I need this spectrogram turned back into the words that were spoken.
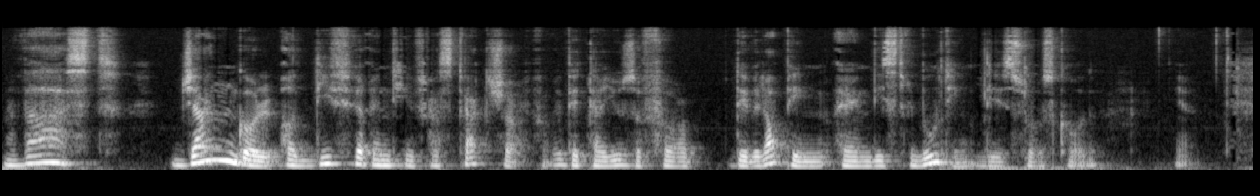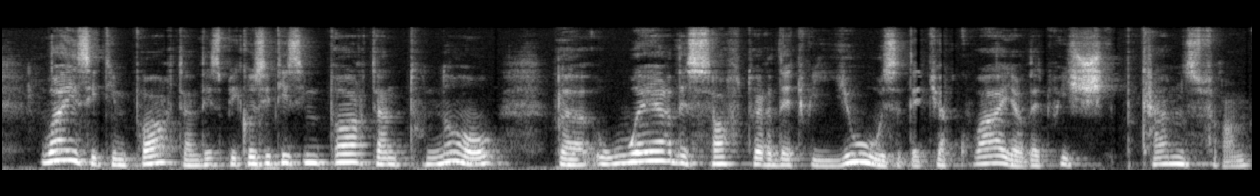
vast jungle of different infrastructure that are used for developing and distributing this source code why is it important? It's because it is important to know uh, where the software that we use, that you acquire, that we ship comes from,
